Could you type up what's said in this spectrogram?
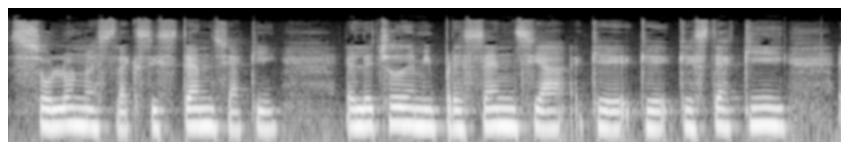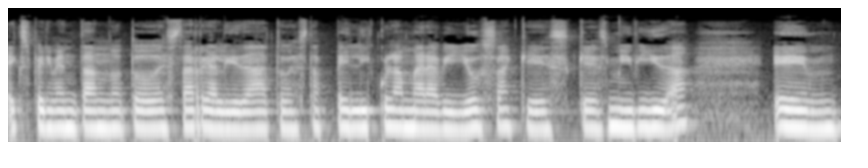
solo nuestra existencia aquí, el hecho de mi presencia, que, que, que, esté aquí experimentando toda esta realidad, toda esta película maravillosa que es, que es mi vida, Em,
